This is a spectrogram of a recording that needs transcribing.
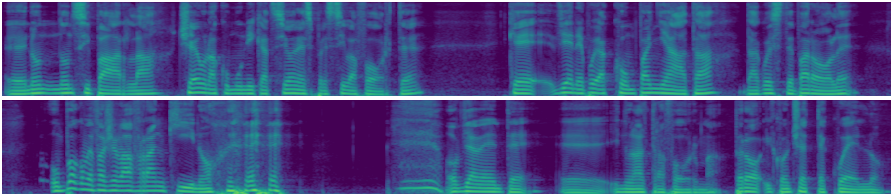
eh, non, non si parla, c'è una comunicazione espressiva forte che viene poi accompagnata da queste parole un po' come faceva Franchino, ovviamente eh, in un'altra forma, però il concetto è quello.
